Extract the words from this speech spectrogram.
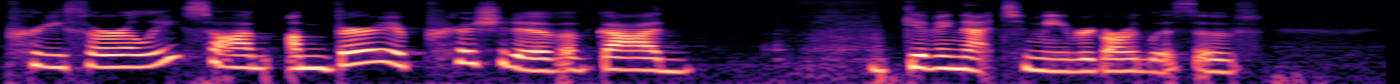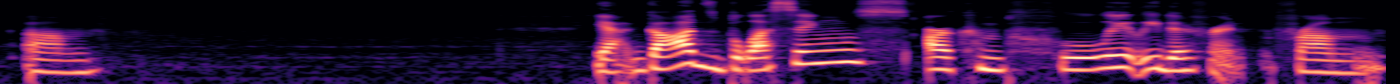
pretty thoroughly. So I'm I'm very appreciative of God giving that to me regardless of um yeah, God's blessings are completely different from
